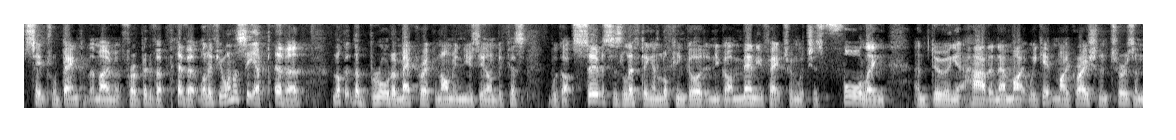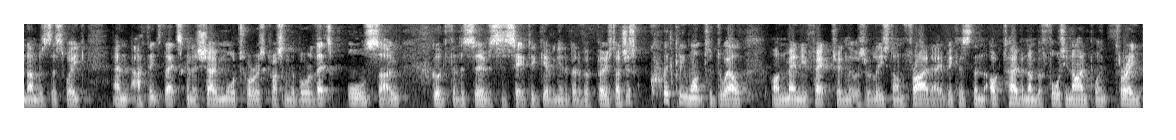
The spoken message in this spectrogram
central bank at the moment for a bit of a pivot. Well, if you want to see a pivot, look at the broader macroeconomy in New Zealand because we've got services lifting and looking good, and you've got manufacturing which is falling and doing it harder. Now, Mike, we get migration and tourism numbers this week, and I think that's going to show more tourists crossing the border. That's also good for the services sector, giving it a bit of a boost. I just quickly want to dwell on manufacturing that was released on Friday because the October number 49.3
